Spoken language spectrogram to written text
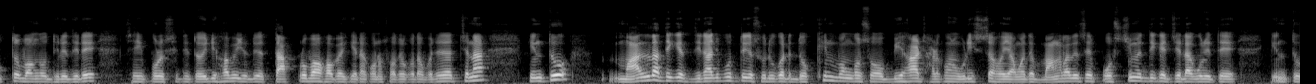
উত্তরবঙ্গেও ধীরে ধীরে সেই পরিস্থিতি তৈরি হবে, যদিও তাপপ্রবাহ হবে কিনা কোনো সতর্কতা বোঝা যাচ্ছে না। কিন্তু মালদা থেকে, দিনাজপুর থেকে শুরু করে দক্ষিণবঙ্গ সহ বিহার, ঝাড়খণ্ড, উড়িষ্যা হয়ে আমাদের বাংলাদেশের পশ্চিমের দিকের জেলাগুলিতে কিন্তু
